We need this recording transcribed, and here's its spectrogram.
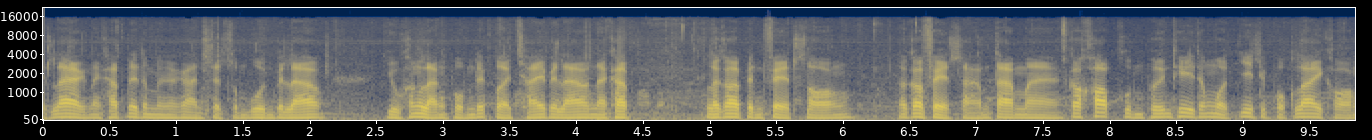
สแรกนะครับได้ดำเนินการเสร็จสมบูรณ์ไปแล้ว อยู่ข้างหลังผมได้เปิดใช้ไปแล้วนะครับ แล้วก็เป็นเฟส2แล้วก็เฟส3ตามมา ก็ครอบคลุมพื้นที่ทั้งหมด 26 ไร่ของ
